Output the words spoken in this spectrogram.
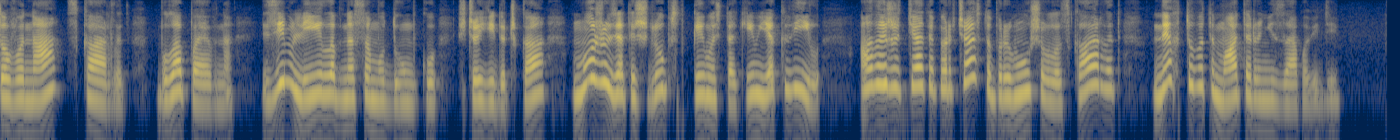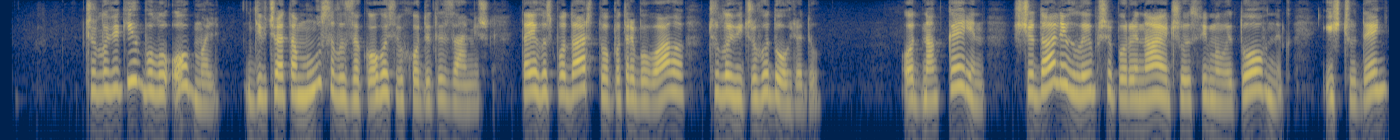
то вона, Скарлет, була певна, зімліла б на саму думку, що її дочка може взяти шлюб з кимось таким, як Віл, але життя тепер часто примушувало Скарлет нехтувати материні заповіді. Чоловіків було обмаль, дівчата мусили за когось виходити заміж, та й господарство потребувало чоловічого догляду. Однак Керін, що далі глибше поринаючи у свій молитовник, і щодень,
